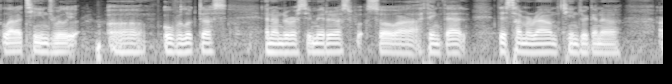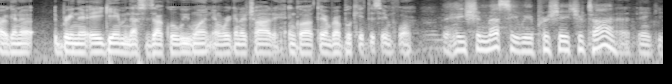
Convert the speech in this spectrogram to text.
a lot of teams really uh, overlooked us and underestimated us. So uh, I think that this time around, teams are gonna are gonna bring their A game, and that's exactly what we want. And we're going to try to and go out there and replicate the same form. The Haitian Messi. We appreciate your time. Thank you.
